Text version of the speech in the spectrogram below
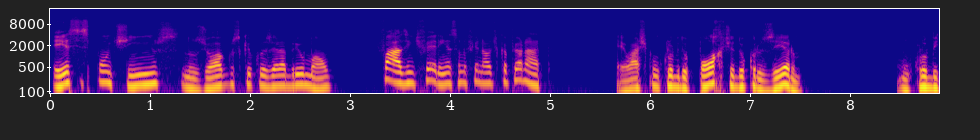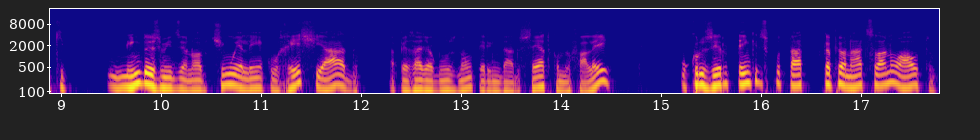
esses pontinhos nos jogos que o Cruzeiro abriu mão fazem diferença no final de campeonato. Eu acho que um clube do porte do Cruzeiro, um clube que em 2019 tinha um elenco recheado, apesar de alguns não terem dado certo, como eu falei, o Cruzeiro tem que disputar campeonatos lá no alto,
